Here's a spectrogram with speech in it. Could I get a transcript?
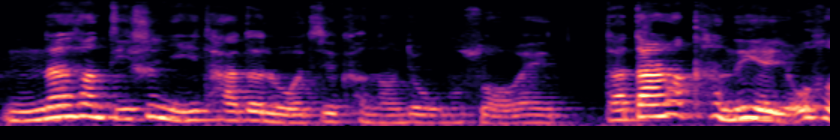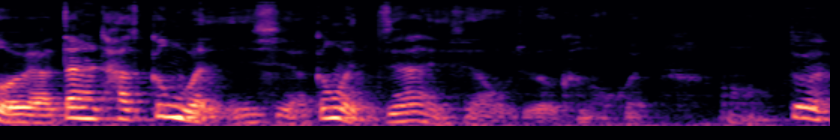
嗯，那像迪士尼，它的逻辑可能就无所谓。它当然它肯定也有所谓，但是它更稳一些，更稳健一些，我觉得可能。会，嗯，对，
